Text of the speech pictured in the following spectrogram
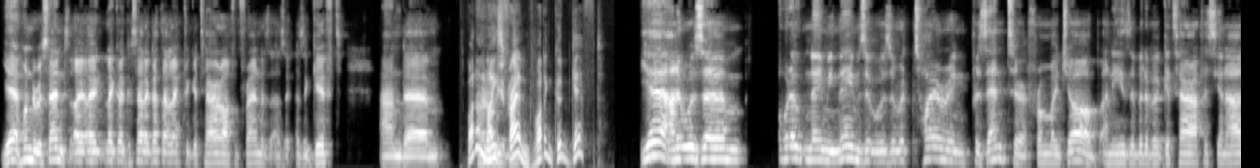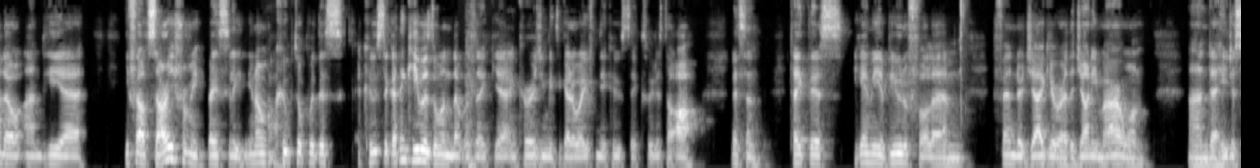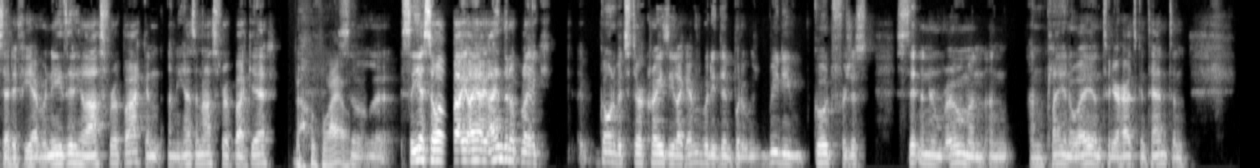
Yeah, hundred percent. I, I like like I said, I got that electric guitar off a friend as as a, as a gift, and um, what a nice friend! What a good gift. Yeah, and it was um, without naming names, it was a retiring presenter from my job, and he's a bit of a guitar aficionado, and he uh, he felt sorry for me, basically, you know, oh. cooped up with this acoustic. I think he was the one that was like, yeah, encouraging me to get away from the acoustic. So we just thought, ah, oh, listen, take this. He gave me a beautiful um, Fender Jaguar, the Johnny Marr one, and uh, he just said if he ever needs it, he'll ask for it back, and and he hasn't asked for it back yet. wow. So uh, so yeah, so I, I I ended up like going a bit stir crazy like everybody did, but it was really good for just sitting in a room and and and playing away until your heart's content and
